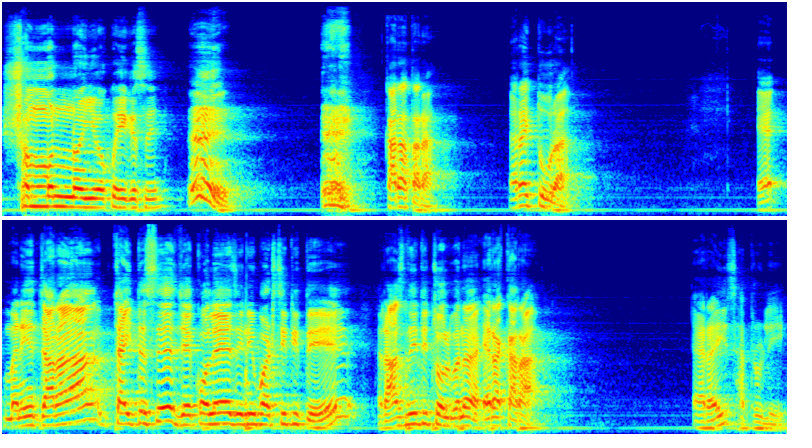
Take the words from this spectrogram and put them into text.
সমন্বয়ক হয়ে গেছে হ্যাঁ? কারা তারা? এরাই তো ওরা। মানে যারা চাইতেছে যে কলেজ ইউনিভার্সিটিতে রাজনীতি চলবে না, এরা কারা? এরাই ছাত্রলীগ।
